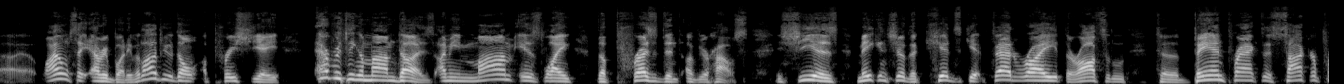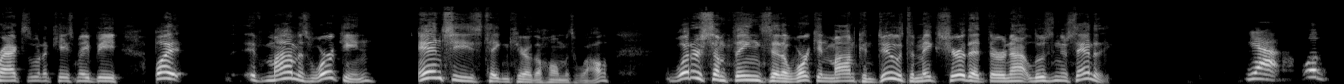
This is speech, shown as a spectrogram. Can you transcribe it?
uh, I don't say everybody, but a lot of people don't appreciate everything a mom does. I mean, mom is like the president of your house. She is making sure the kids get fed right. They're off to, to band practice, soccer practice, what the case may be. But if mom is working and she's taking care of the home as well, what are some things that a working mom can do to make sure that they're not losing their sanity? Yeah. Well,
